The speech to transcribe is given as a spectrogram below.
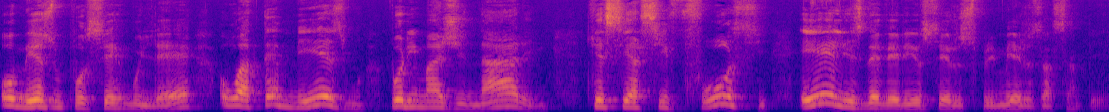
ou mesmo por ser mulher, ou até mesmo por imaginarem que, se assim fosse, eles deveriam ser os primeiros a saber.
